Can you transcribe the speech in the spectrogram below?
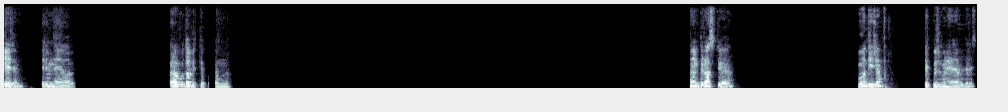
Derim. Derim ne ya abi? Ha bu da bitti Pokemon'u. Hani biraz diyor ya. Bunu diyeceğim. Tek biz bunu yenebiliriz.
